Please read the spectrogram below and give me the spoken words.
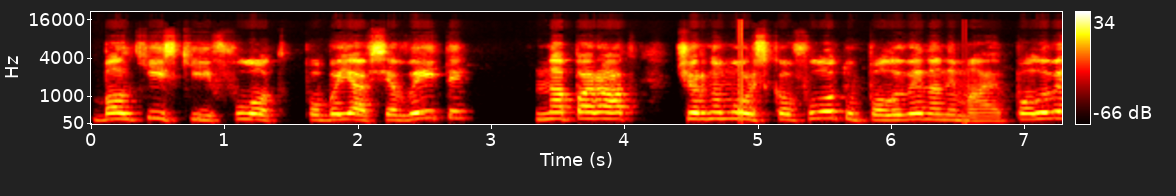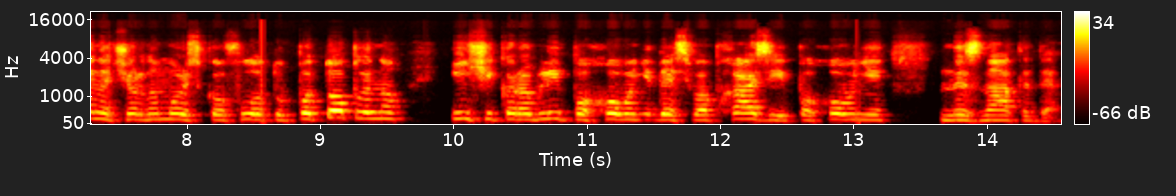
Балтійський флот побоявся вийти на парад. Чорноморського флоту половина немає. Половина Чорноморського флоту потоплено, інші кораблі поховані десь в Абхазії, поховані не знати де.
